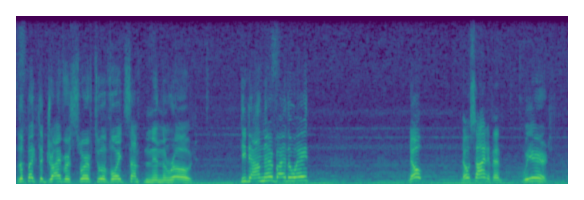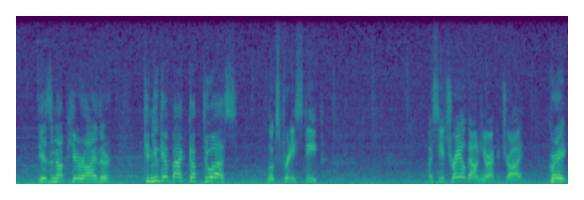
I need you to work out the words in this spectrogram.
Looked like the driver swerved to avoid something in the road. He down there, by the way? Nope. No sign of him. Weird. He isn't up here either. Can you get back up to us? Looks pretty steep. I see a trail down here I could try. Great.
